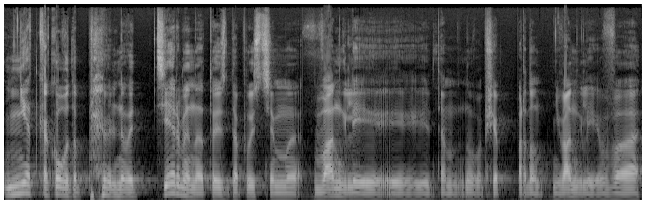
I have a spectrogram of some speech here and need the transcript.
Нет какого-то правильного термина, то есть, допустим, в Англии, там, ну, вообще, пардон, не в Англии, в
